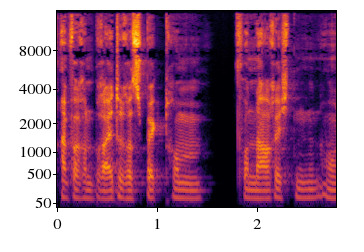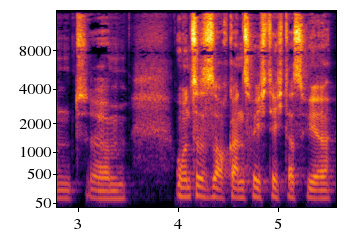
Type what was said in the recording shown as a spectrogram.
einfach ein breiteres Spektrum von Nachrichten und ähm, uns ist es auch ganz wichtig, dass wir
